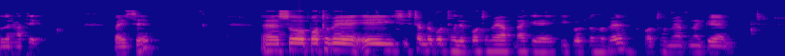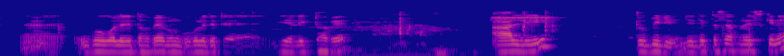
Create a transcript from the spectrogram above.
তাদের হাতে পাইছে। সো প্রথমে এই সিস্টেমটা করতে হলে প্রথমে আপনাকে কি করতে হবে? প্রথমে আপনাকে গুগলে যেতে হবে এবং গুগলে যেতে গিয়ে লিখতে হবে আলি টু বিডি। যে দেখতেছে আপনার স্ক্রিনে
